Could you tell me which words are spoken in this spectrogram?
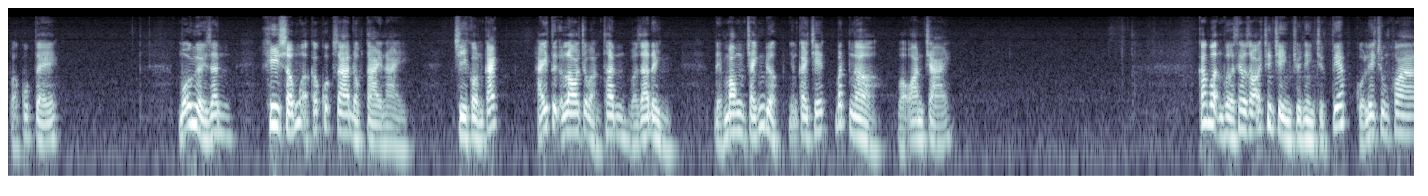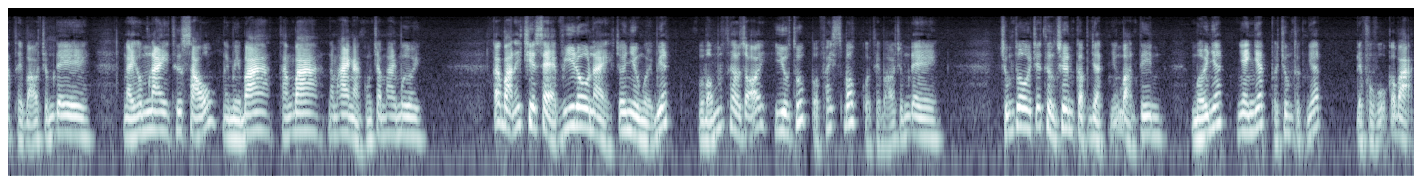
và quốc tế. Mỗi người dân khi sống ở các quốc gia độc tài này chỉ còn cách hãy tự lo cho bản thân và gia đình để mong tránh được những cái chết bất ngờ và oan trái. Các bạn vừa theo dõi chương trình truyền hình trực tiếp của Lê Trung Khoa Thời báo.de ngày hôm nay thứ Sáu ngày 13 tháng 3 năm 2020. Các bạn hãy chia sẻ video này cho nhiều người biết và bấm theo dõi YouTube và Facebook của Thời báo.de. Chúng tôi sẽ thường xuyên cập nhật những bản tin mới nhất, nhanh nhất và trung thực nhất để phục vụ các bạn.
